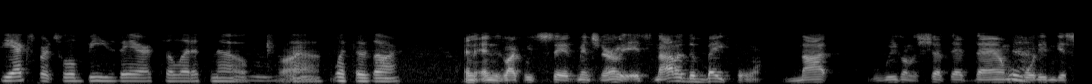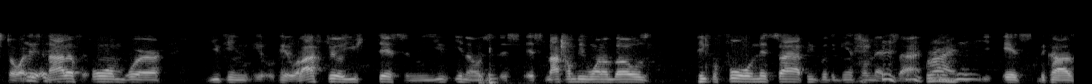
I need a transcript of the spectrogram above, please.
the experts will be there to let us know Right. uh, what those are. And and like we said mentioned earlier, it's not a debate forum. Not we're going to shut that down Yeah. before it even gets started. It's not a forum where you can okay. Well, I feel you this, and you you know, it's it's, it's not going to be one of those people for on this side, people against on that side. Right. It's because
